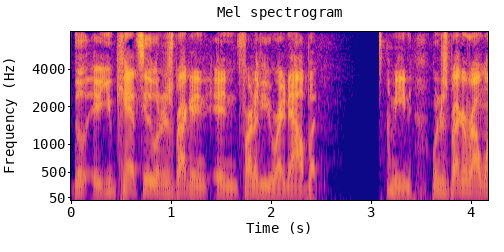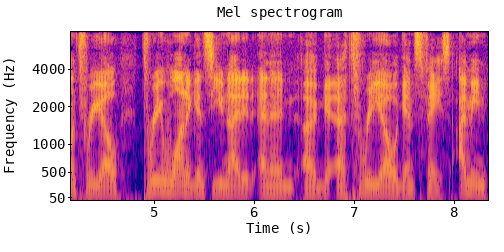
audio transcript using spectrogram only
the, you can't see the winners bracket in, in front of you right now, but I mean, winners bracket round 1 3 0, 3 1 against United, and then a 3 0 against FaZe. I mean,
